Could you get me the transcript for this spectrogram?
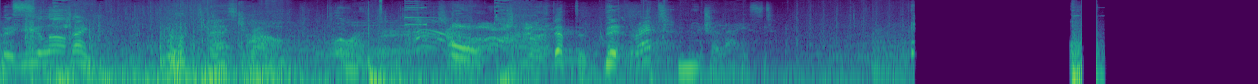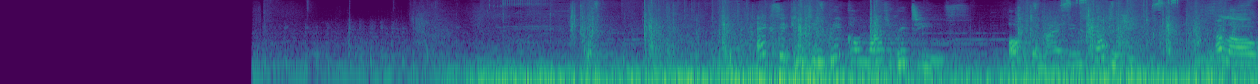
time to heal up. Thank you. First round. One. Step to this. Threat neutralized. Executing pre-combat routines. Optimizing strategy. Hello.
